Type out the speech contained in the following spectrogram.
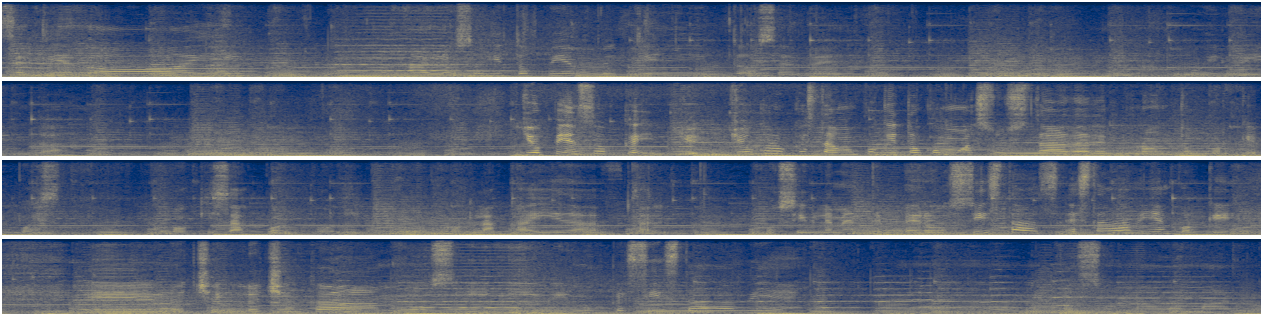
Se quedó ahí, a los ojitos bien pequeñitos se ve. Muy linda. Yo pienso que, yo, creo que estaba un poquito como asustada de pronto porque pues, o quizás por, por, la caída posiblemente, pero sí estaba bien porque eh, lo, checamos y, vimos que sí estaba bien, no, pasó nada malo.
